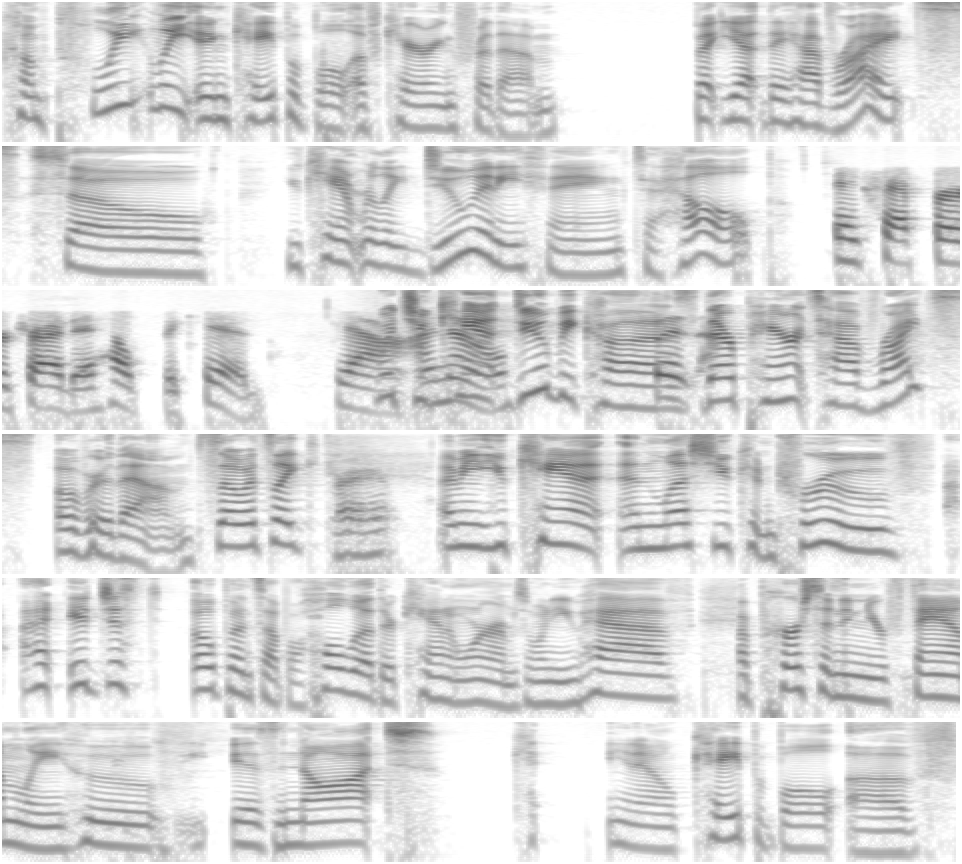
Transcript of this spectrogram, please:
completely incapable of caring for them but yet they have rights so you can't really do anything to help except for try to help the kids. Yeah, which you I can't do because But- their parents have rights over them. So it's like, Right. I mean, you can't unless you can prove. I, it just opens up a whole other can of worms when you have a person in your family who is not, you know, capable of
